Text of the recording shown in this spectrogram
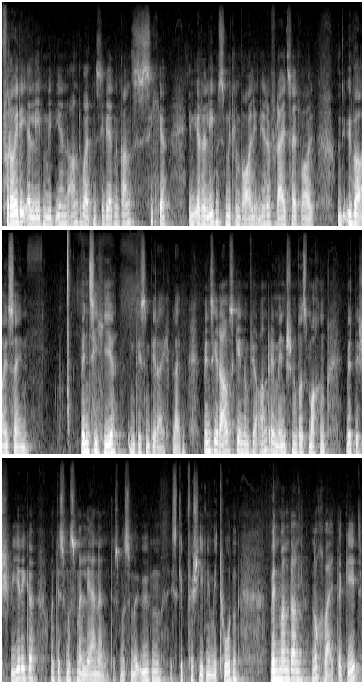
Freude erleben mit Ihren Antworten. Sie werden ganz sicher in Ihrer Lebensmittelwahl, in Ihrer Freizeitwahl und überall sein wenn Sie hier in diesem Bereich bleiben. Wenn Sie rausgehen und für andere Menschen was machen, wird es schwieriger und das muss man lernen, das muss man üben. Es gibt verschiedene Methoden. Wenn man dann noch weiter geht,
